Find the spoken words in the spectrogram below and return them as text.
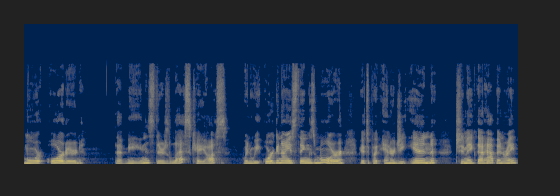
more ordered, that means there's less chaos. When we organize things more, we have to put energy in to make that happen, right?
